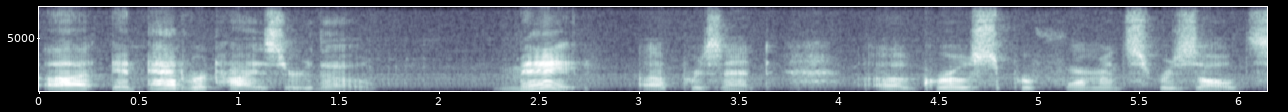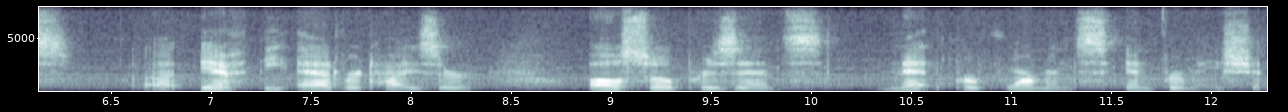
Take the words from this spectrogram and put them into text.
Uh, an advertiser, though, may present gross performance results if the advertiser also presents net performance information.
